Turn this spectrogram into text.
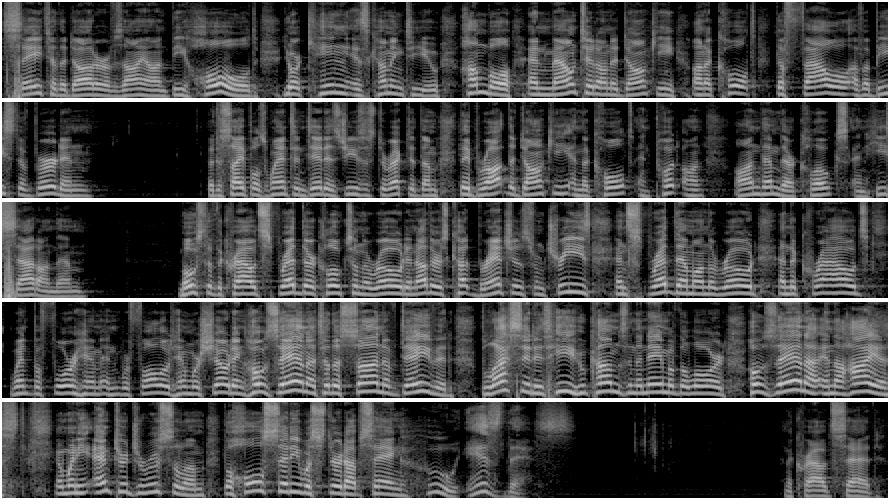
Say to the daughter of Zion, Behold, your king is coming to you, humble and mounted on a donkey, on a colt, the foal of a beast of burden. The disciples went and did as Jesus directed them. They brought the donkey and the colt and put on, on them their cloaks, and he sat on them. Most of the crowd spread their cloaks on the road, and others cut branches from trees and spread them on the road. And the crowds went before him and were followed him, were shouting, Hosanna to the Son of David! Blessed is he who comes in the name of the Lord! Hosanna in the highest! And when he entered Jerusalem, the whole city was stirred up, saying, Who is this? And the crowd said,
